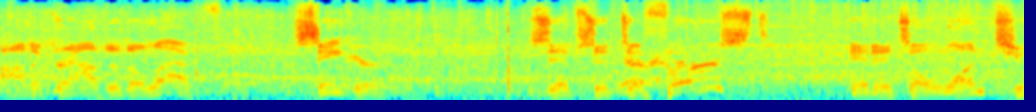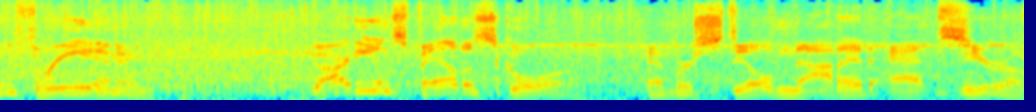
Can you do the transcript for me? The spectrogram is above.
On the ground to the left. Seager zips it to first, and it's a one-two-three inning. Guardians fail to score, and we're still knotted at zero.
